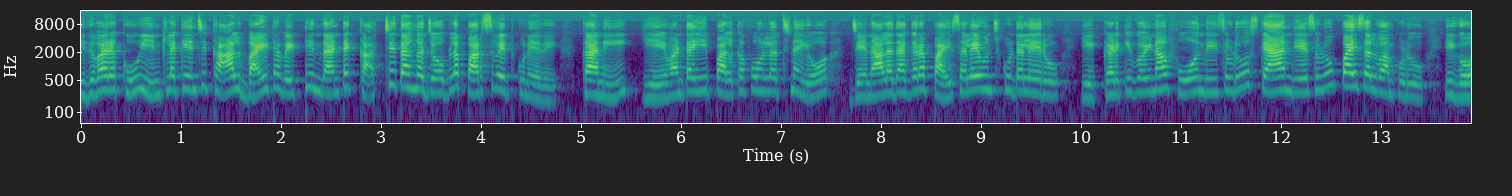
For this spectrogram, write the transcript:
ఇదివరకు ఇంట్లోకించి కాలు బయట పెట్టిందంటే ఖచ్చితంగా జోబులో పర్సు పెట్టుకునేది. కానీ ఏమంట ఈ పలక ఫోన్లు వచ్చినాయో జనాల దగ్గర పైసలే ఉంచుకుంటలేరు. ఎక్కడికి పోయినా ఫోన్ తీసుడు స్కాన్ చేసుడు పైసలు పంపుడు. ఇగో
